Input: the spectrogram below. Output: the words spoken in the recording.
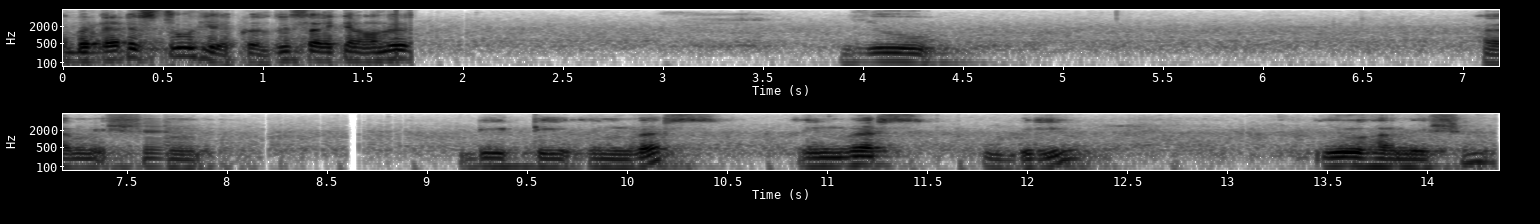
But that is true here because this I can always U Hermitian dt inverse inverse B U Hermitian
